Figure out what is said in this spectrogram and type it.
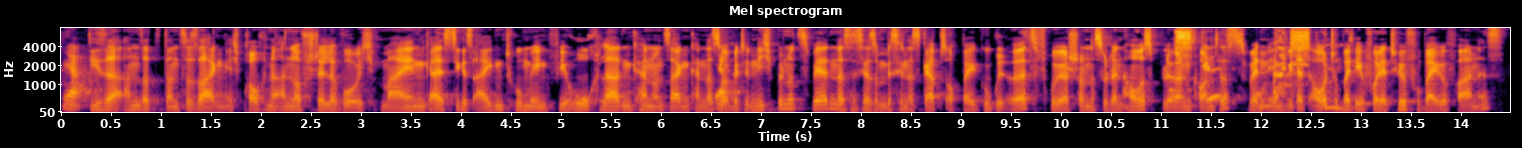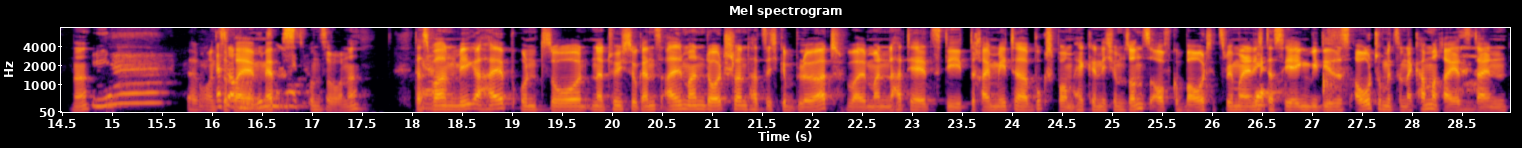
Ja. Dieser Ansatz dann zu sagen, ich brauche eine Anlaufstelle, wo ich mein geistiges Eigentum irgendwie hochladen kann und sagen kann, das ja. soll bitte nicht benutzt werden. Das ist ja so ein bisschen, das gab es auch bei Google Earth früher schon, dass du dein Haus blurren konntest, wenn oh irgendwie das Auto stimmt. bei dir vor der Tür vorbeigefahren ist. Ne? Ja. Ähm, und das so bei Maps und so, ne? Das ja. war ein Mega-Hype und so natürlich so ganz Allmann Deutschland hat sich geblurrt, weil man hat ja jetzt die drei Meter Buchsbaumhecke nicht umsonst aufgebaut. Jetzt will man ja nicht, ja. dass hier irgendwie dieses Auto mit so einer Kamera jetzt deinen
